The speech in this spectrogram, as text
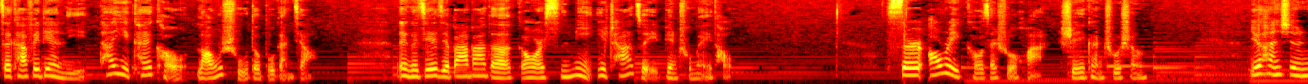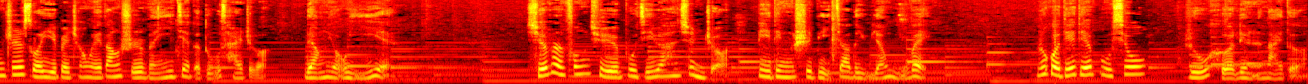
在咖啡店里，他一开口，老鼠都不敢叫。那个结结巴巴的高尔斯密一插嘴便出眉头。Sir Oracle 在说话，谁敢出声？约翰逊之所以被称为当时文艺界的独裁者，良有一也。学问风趣不及约翰逊者，必定是比较的语言无味。如果喋喋不休，如何令人耐得？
